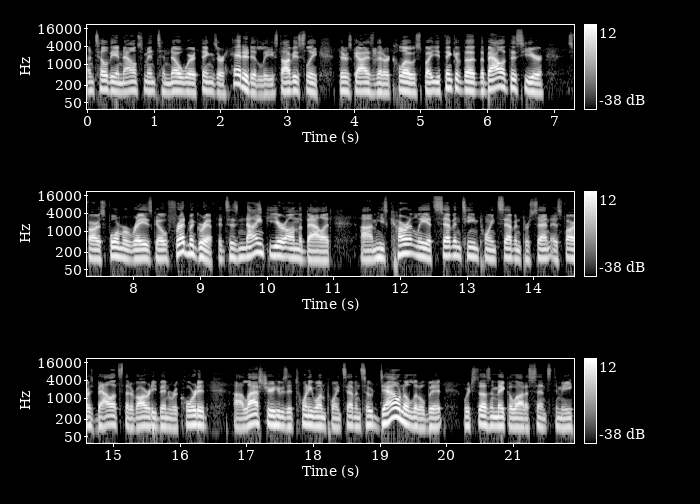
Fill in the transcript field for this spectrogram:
until the announcement to know where things are headed, at least. Obviously, there's guys that are close, but you think of the, the ballot this year, as far as former Rays go, Fred McGriff, it's his ninth year on the ballot. Um, he's currently at 17.7% as far as ballots that have already been recorded. Uh, last year he was at 21.7, so down a little bit, which doesn't make a lot of sense to me.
